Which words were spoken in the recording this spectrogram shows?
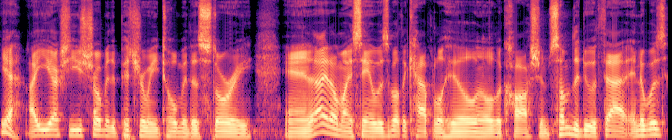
Yeah, I, you actually you showed me the picture when you told me this story, and I don't mind saying it was about the Capitol Hill and all the costumes, something to do with that. And it was,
